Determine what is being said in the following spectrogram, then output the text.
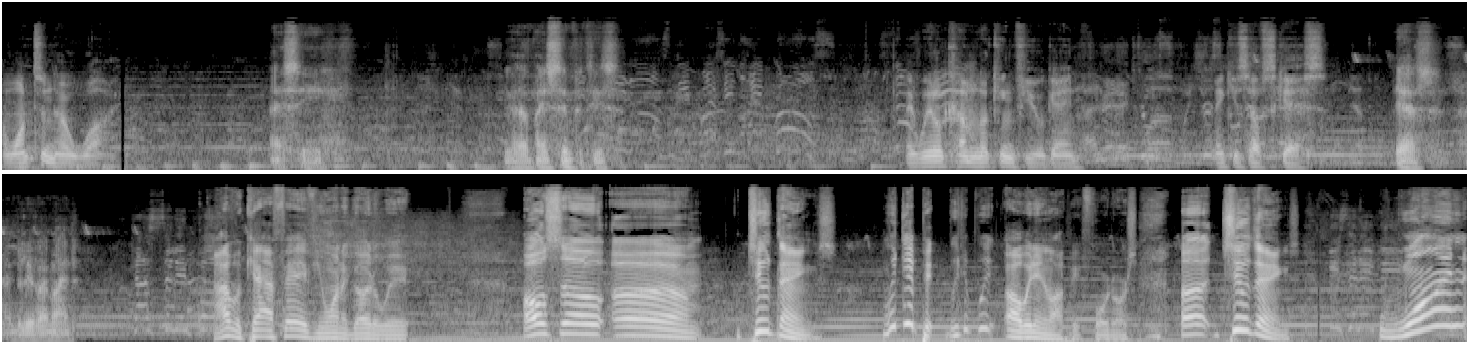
I want to know why. I see. You have my sympathies. They will come looking for you again. Make yourself scarce. Yes, I believe I might. I have a cafe if you want to go to it. Also, um, two things. We did pick. We did. We, oh, we didn't lock pick four doors. Uh, two things. One,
